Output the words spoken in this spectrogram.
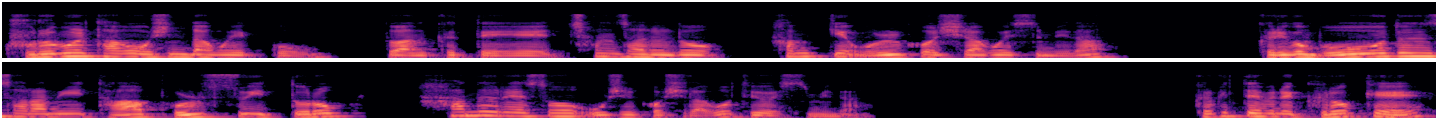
구름을 타고 오신다고 했고 또한 그때에 천사들도 함께 올 것이라고 했습니다. 그리고 모든 사람이 다 볼 수 있도록 하늘에서 오실 것이라고 되어 있습니다. 그렇기 때문에 그렇게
